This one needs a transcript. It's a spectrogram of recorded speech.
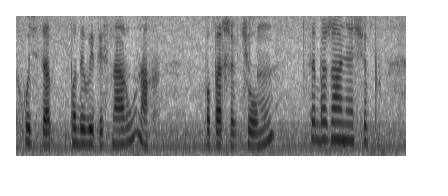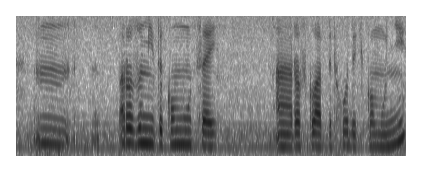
хочеться подивитись на рунах по-перше, в чому це бажання, щоб розуміти, кому цей е, розклад підходить, кому ні.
